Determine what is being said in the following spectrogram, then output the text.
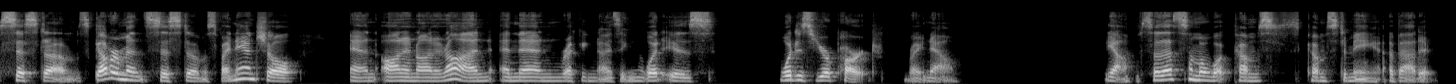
systems, government systems, financial, and on and on and on. And then recognizing what is what is your part right now. Yeah. So that's some of what comes comes to me about it.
